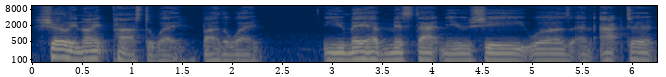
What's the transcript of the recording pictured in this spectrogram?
Shirley Knight passed away, by the way. You may have missed that news. She was an actor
